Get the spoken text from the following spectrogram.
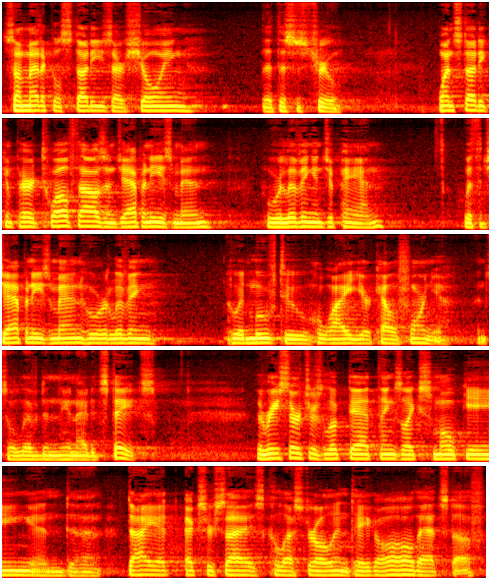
Some medical studies are showing that this is true. One study compared 12,000 Japanese men who were living in Japan with Japanese men who were living who had moved to Hawaii or California and so lived in the United States. The researchers looked at things like smoking and uh, diet, exercise, cholesterol intake, all that stuff.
